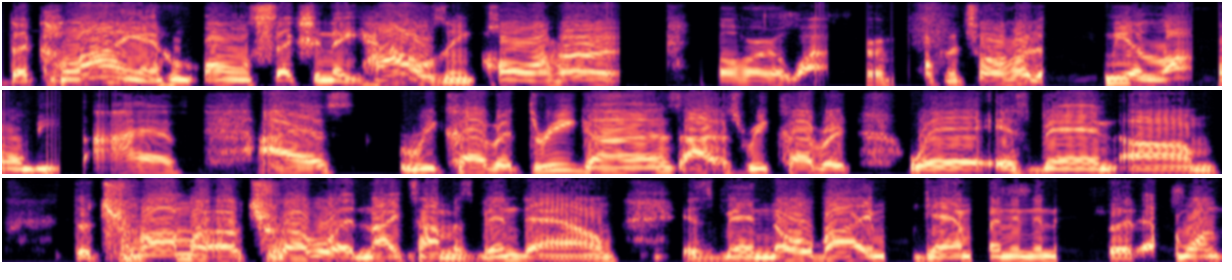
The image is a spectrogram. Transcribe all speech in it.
the client who owns Section 8 housing called her, told her to watch her control her to leave me alone because I have I have recovered three guns. I have recovered where it's been um the trauma of trouble at nighttime has been down. It's been nobody gambling in the neighborhood. Everyone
